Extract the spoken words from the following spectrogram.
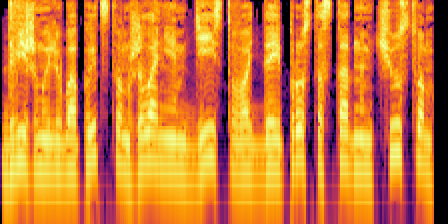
Движимый любопытством, желанием действовать, да и просто стадным чувством,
